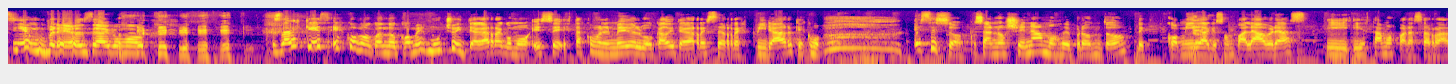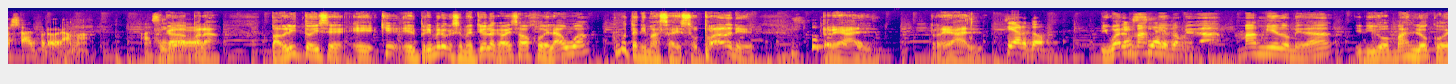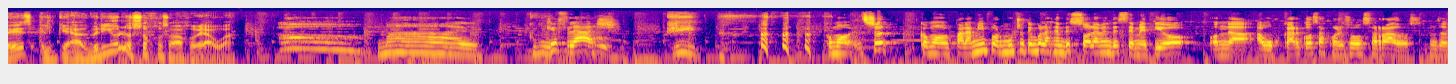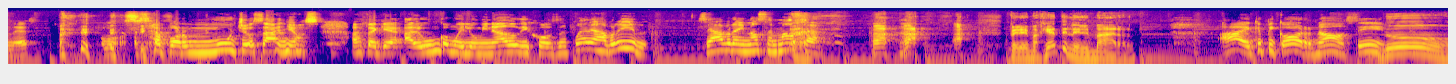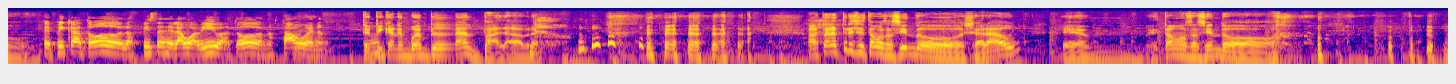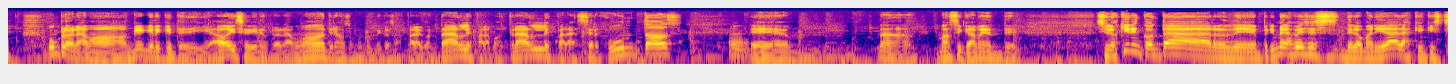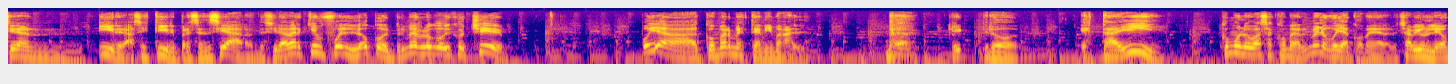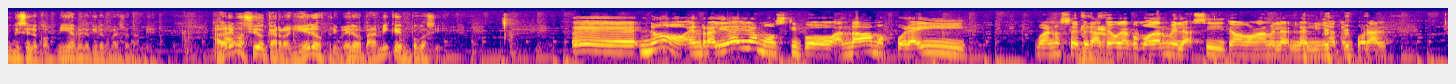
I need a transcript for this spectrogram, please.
Siempre, o sea, como. ¿Sabes qué es? Es como cuando comes mucho y te agarra como ese. Estás como en el medio del bocado y te agarra ese respirar, que es como. ¡ah! Es eso. O sea, nos llenamos de pronto de comida, Claro. que son palabras, y, y estamos para cerrar ya el programa. Así Acá, que. para. Pablito dice, eh, ¿qué- el primero que se metió la cabeza abajo del agua, ¿cómo te animas a eso, padre? Real, real. Cierto. Igual Es más cierto. miedo me da, más miedo me da, y digo, más loco es el que abrió los ojos abajo del agua. ¡Oh! Mal. ¿Cómo- ¡Qué flash! ¿Qué? Como yo, como para mí por mucho tiempo la gente solamente se metió onda a buscar cosas con los ojos cerrados, ¿entendés? Como, Sí. O sea, por muchos años, hasta que algún como iluminado dijo, se puede abrir, se abre y no se moja. Pero imagínate en el mar. Ay, qué picor, no, sí. No. Te pica todo, los pises del agua viva, todo, no está bueno. Te pican en buen plan, palabra. Hasta las 3 estamos haciendo Yarao. Em, estamos haciendo un programón. ¿Qué crees que te diga? Hoy se viene un programón. Tenemos un montón de cosas para contarles, para mostrarles, para hacer juntos. Em, nada, básicamente. Si nos quieren contar de primeras veces de la humanidad a las que quisieran ir, asistir, presenciar, decir, a ver, ¿quién fue el loco? El primer loco dijo, che, voy a comerme este animal. ¿Qué? Pero está ahí. ¿Cómo lo vas a comer? Me lo voy a comer. Ya vi un león que se lo comía, me lo quiero comer yo también. ¿Habremos sido carroñeros primero? Para mí que un poco sí. Eh, no, en realidad éramos tipo, andábamos por ahí. Bueno, no sé, espera, tengo que acomodarme la. Sí, tengo que acomodarme la, la línea temporal.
